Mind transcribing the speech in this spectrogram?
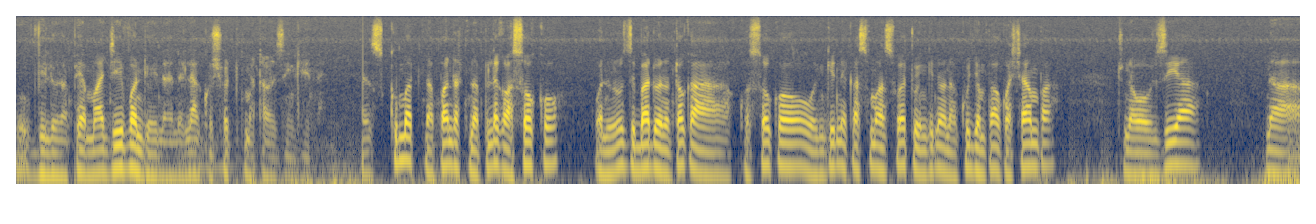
vile unapea maji hivyo ndio inaendelea kushot matawi zingine. Sukuma tunapanda tunapeleka soko wanunuzi bado wanatoka kwa soko, wengine customers wetu wengine wanakuja mpaka kwa shamba, tunawauzia na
